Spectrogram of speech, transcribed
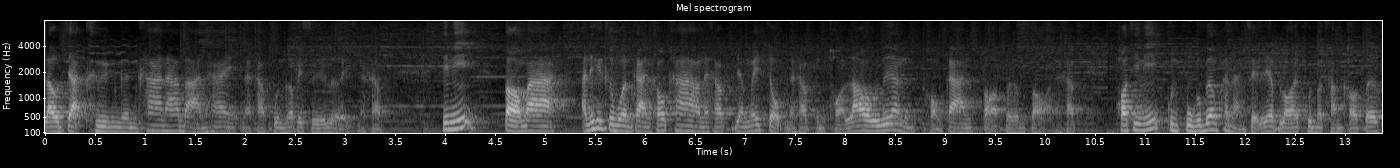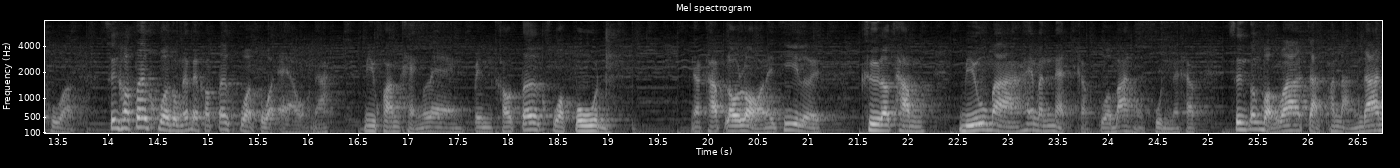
เราจะคืนเงินค่าหน้าบานให้นะครับ คุณก็ไปซื้อเลยนะครับ ทีนี้ต่อมาอันนี้คือกระบวนการคร่าวๆนะครับ ยังไม่จบนะครับ ผมขอเล่าเรื่องของการต่อเติมต่อนะครับพอทีนี้คุณปูกระเบื้องผนังเสร็จเรียบร้อยคุณมาทำเคาน์เตอร์ครัว ซึ่งเคาน์เตอร์ครัวตรงนี้เป็นเคาน์เตอร์ครัวตัว L นะมีความแข็งแรงเป็นเคาน์เตอร์ครัวปูนนะครับเราหล่อในที่เลย คือเราทำ บิวมาให้มันแมทกับตัวบ้านของคุณนะครับซึ่งต้องบอกว่าจากผนังด้าน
